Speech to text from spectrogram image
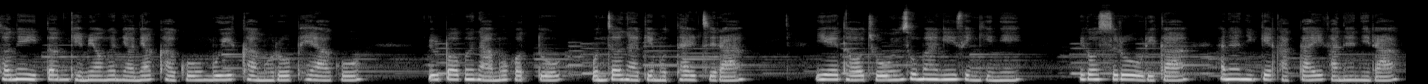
전에 있던 계명은 연약하고 무익함으로 패하고 율법은 아무것도 온전하게 못할지라. 이에 더 좋은 소망이 생기니 이것으로 우리가 하나님께 가까이 가느니라.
